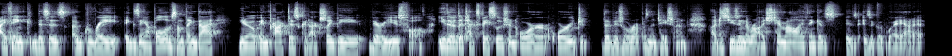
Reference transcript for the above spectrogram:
I think this is a great example of something that you know in practice could actually be very useful either the text-based solution or or the visual representation uh, just using the raw html i think is is is a good way at it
